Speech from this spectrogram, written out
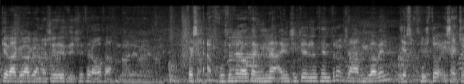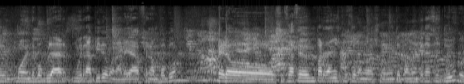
Que va, que va, que va, no soy de, soy de Zaragoza. Vale, vale, vale. Pues justo en Zaragoza hay, una- hay un sitio en el centro que se llama Vivabel y es justo, y se ha hecho un movimiento popular muy rápido, bueno, ahora ya frena un poco, pero se hizo hace un par de años justo cuando, seguramente cuando empezaste tú.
